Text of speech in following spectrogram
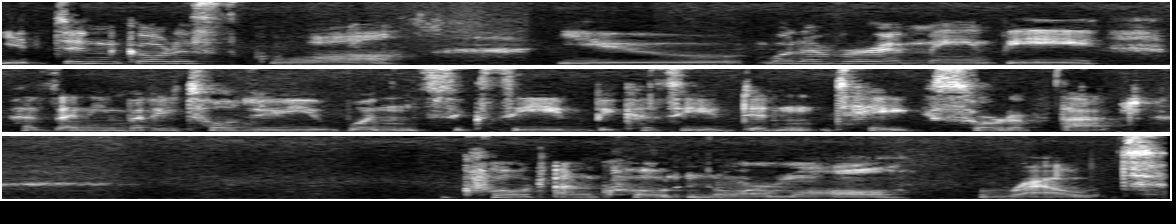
you didn't go to school, you, whatever it may be, has anybody told you you wouldn't succeed because you didn't take sort of that quote unquote normal route?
